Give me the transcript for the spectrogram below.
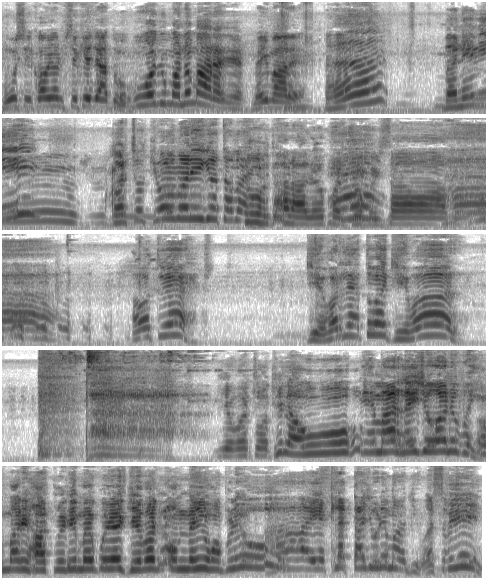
હું શીખવાડું એમ શીખી જા તું. ભૂવો મને મારે છે. નહીં મારે. હા? બનેવી? પરચો કયો મળી ગયો તમારે? જોરદાર આલ્યો પડશો પૈસા. હવે તું ઘેવર લેતો હોય ઘેવર. જેવર ચોથી લાવું? એ માર નહીં જોવાનું ભાઈ. અમારી હાથ પેઢીમાં કોઈ ઘેવર નામ નહીં હોપડ્યું હા એટલે જ તારા જોડે માંગ્યું અશ્વિન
